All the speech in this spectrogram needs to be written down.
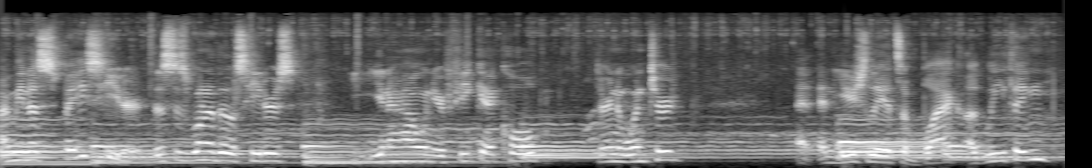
I mean, a space heater. This is one of those heaters. You know how when your feet get cold during the winter, and usually it's a black ugly thing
